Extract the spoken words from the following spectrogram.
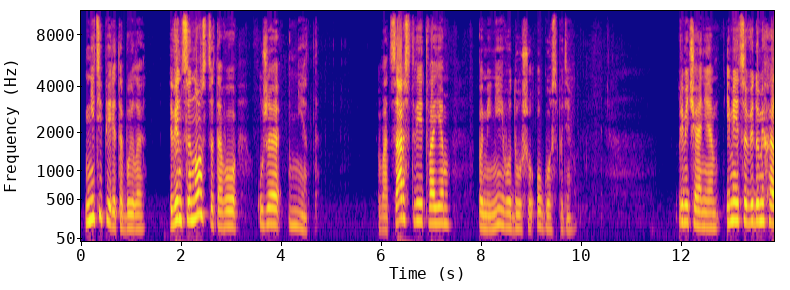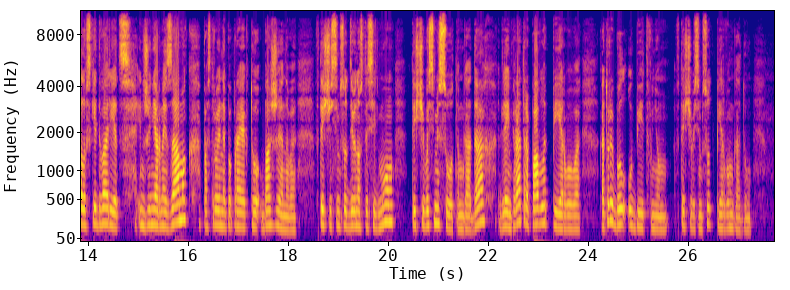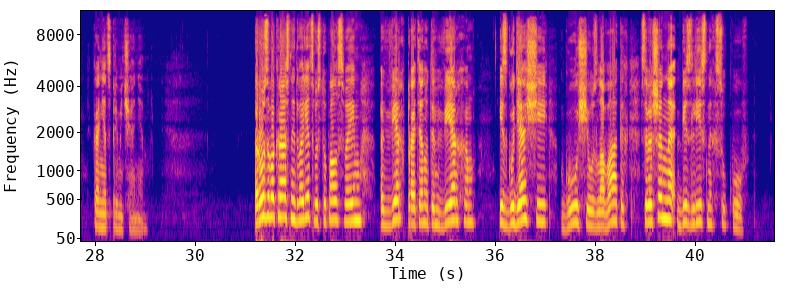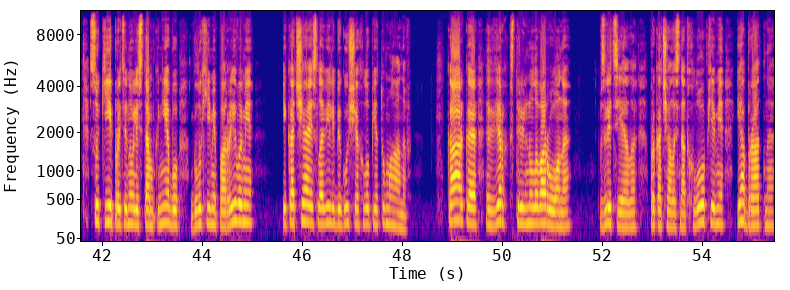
Не теперь это было. Венценосца того уже нет. Во царствии Твоем помяни его душу, о Господи. Примечание. Имеется в виду Михайловский дворец, инженерный замок, построенный по проекту Баженова в 1797-1800 годах для императора Павла I, который был убит в нем в 1801 году. Конец примечания. Розово-красный дворец выступал своим вверх протянутым верхом из гудящей гущи узловатых, совершенно безлистных суков. Суки протянулись там к небу глухими порывами и, качаясь, ловили бегущие хлопья туманов. Каркая, вверх стрельнула ворона. взлетела, прокачалась над хлопьями и обратно,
